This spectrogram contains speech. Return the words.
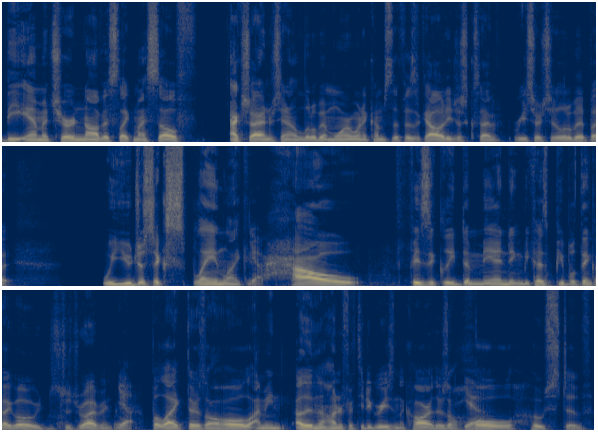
the amateur novice like myself, actually, I understand a little bit more when it comes to the physicality, just because I've researched it a little bit. But will you just explain like Yeah. how physically demanding? Because people think like, oh, it's just driving. Yeah. But like, there's a whole. I mean, other than 150 degrees in the car, there's a Yeah. whole host of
